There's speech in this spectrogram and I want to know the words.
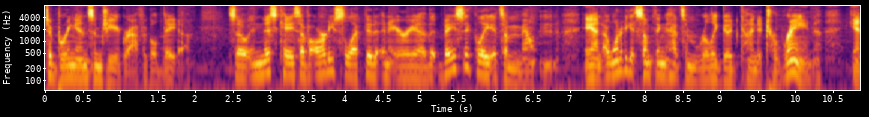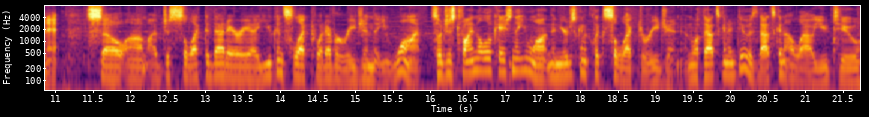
to bring in some geographical data. So in this case, I've already selected an area that basically it's a mountain. And I wanted to get something that had some really good kind of terrain in it. So um, I've just selected that area. You can select whatever region that you want. So just find the location that you want, and then you're just going to click Select Region. And what that's going to do is that's going to allow you to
